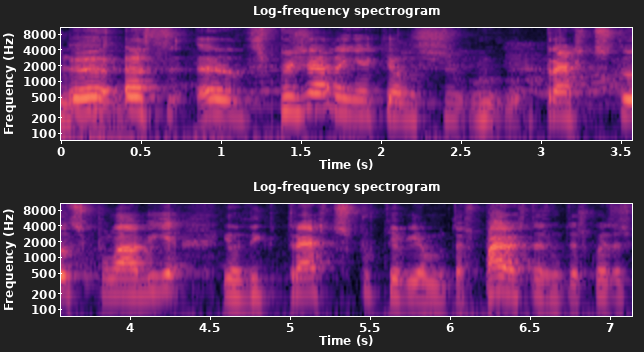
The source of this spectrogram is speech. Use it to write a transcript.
a, a, a, despejarem aqueles trastes todos que lá havia. Eu digo trastes porque havia muitas pastas, muitas coisas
